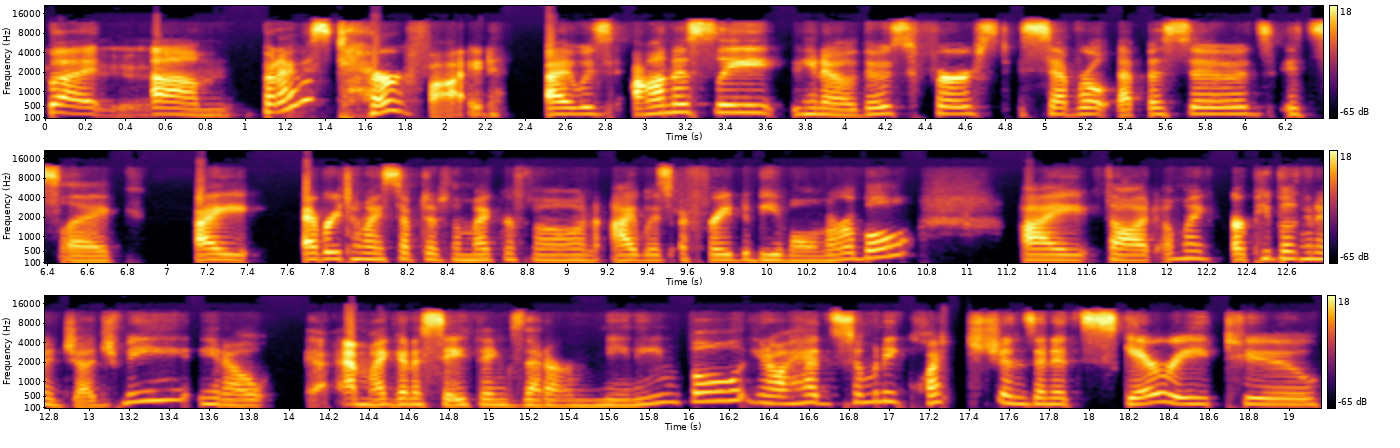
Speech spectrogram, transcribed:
But, yeah. um, but I was terrified. I was honestly, you know, those first several episodes, it's like, I, every time I stepped up to the microphone, I was afraid to be vulnerable. I thought, oh my, are people going to judge me? You know, am I going to say things that are meaningful? You know, I had so many questions and it's scary to,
